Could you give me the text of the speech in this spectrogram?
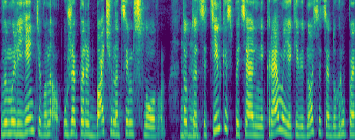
в емолієнті, вона вже передбачена цим словом. Тобто це тільки спеціальні креми, які відносяться до групи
